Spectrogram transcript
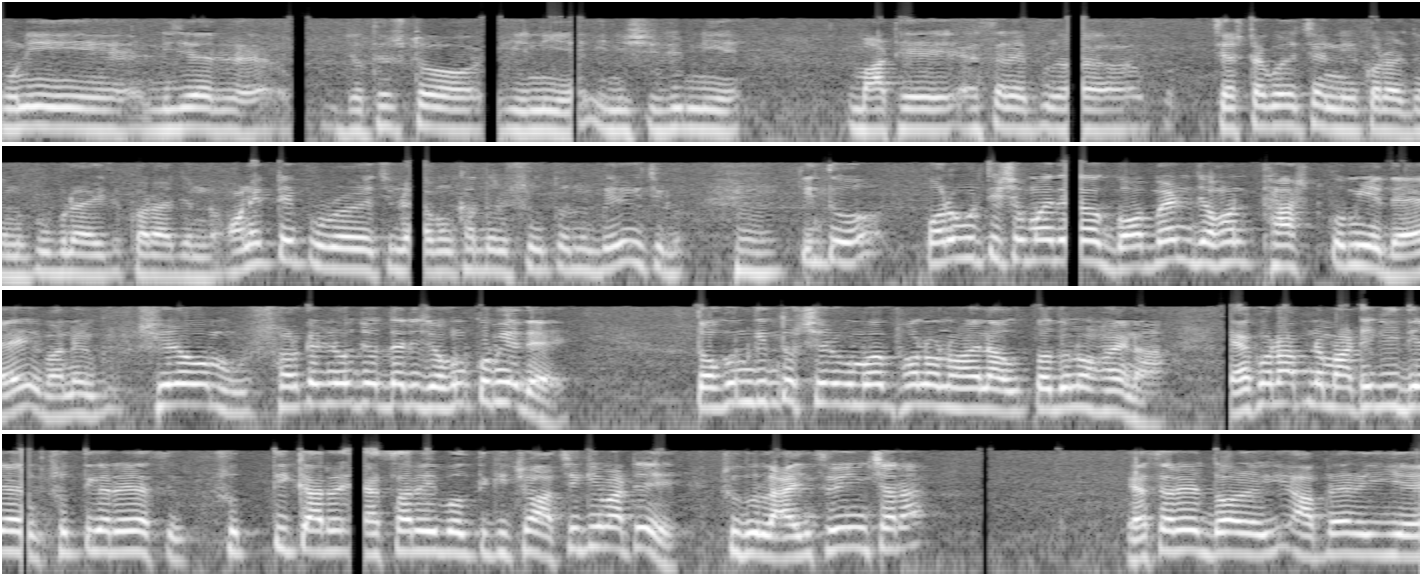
উনি নিজের যথেষ্ট ই নিয়ে ইনিশিয়েটিভ নিয়ে মাঠে এসআরআই চেষ্টা করেছেন ইয়ে করার জন্য পপুলারাইজ করার জন্য। অনেকটাই পপুলার ছিল এবং খাদ্যশস্য উৎপাদন বেড়ে গেছিল কিন্তু পরবর্তী সময় গভর্নমেন্ট যখন ট্রাস্ট কমিয়ে দেয় মানে সেরকম সরকারি নজরদারি যখন কমিয়ে দেয় তখন কিন্তু সেরকম ফলন হয় না উৎপাদনও হয় না। এখন আপনি মাঠে গিয়ে দেন সত্যিকারের সত্যিকার এসআরএ বলতে কিছু আছে কি মাঠে? শুধু লাইন সুইং ছাড়া। এসআরএর দল আপনার ইয়ে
